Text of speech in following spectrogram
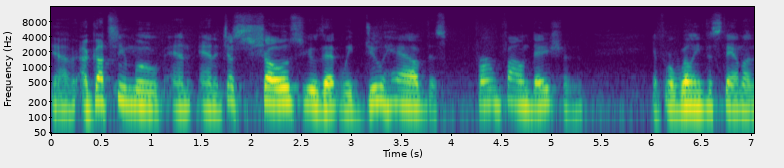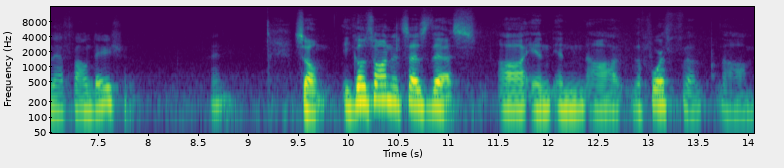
yeah, a gutsy move. And, and it just shows you that we do have this firm foundation if we're willing to stand on that foundation. So he goes on and says this uh, in, in uh, the fourth uh, um,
